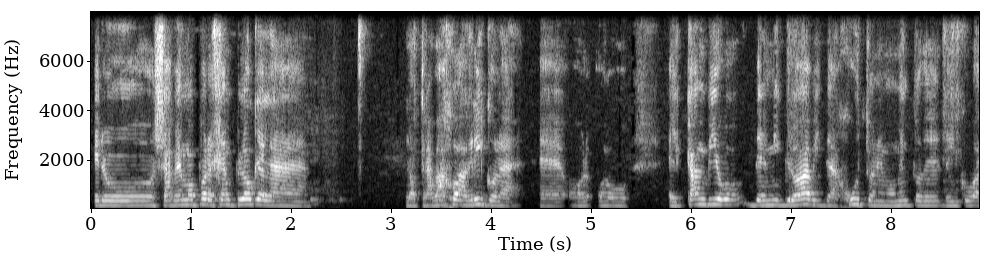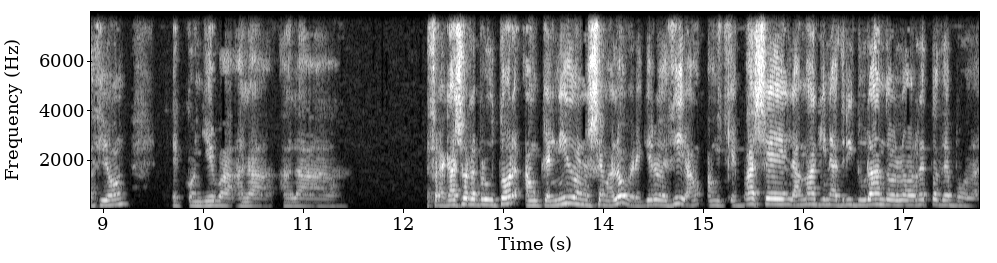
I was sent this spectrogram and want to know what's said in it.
pero sabemos, por ejemplo, que los trabajos agrícolas o, el cambio del microhábitat justo en el momento de, incubación conlleva a la fracaso reproductor, aunque el nido no se malogre, quiero decir, aunque pase la máquina triturando los restos de poda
